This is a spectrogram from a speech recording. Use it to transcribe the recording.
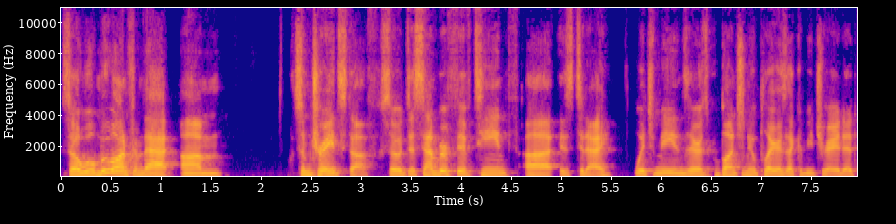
So we'll move on from that. Um, some trade stuff. So December 15th uh, is today, which means there's a bunch of new players that could be traded.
